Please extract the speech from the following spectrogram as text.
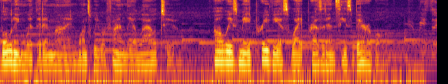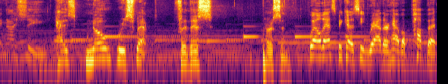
voting with it in mind once we were finally allowed to, always made previous white presidencies bearable. I see has no respect for this person. Well, that's because he'd rather have a puppet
